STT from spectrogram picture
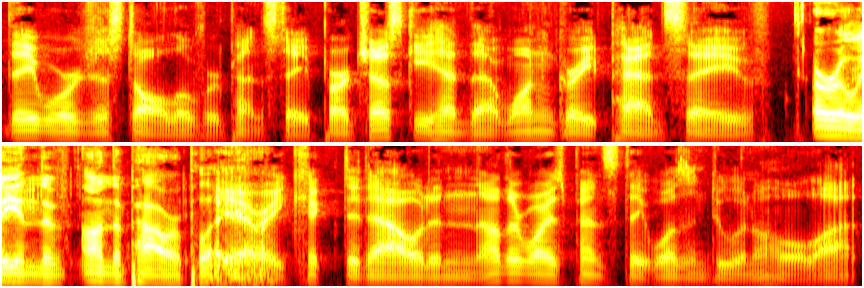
they were just all over Penn State. Barczewski had that one great pad save. Early in the on the power play, yeah, where he kicked it out, and otherwise Penn State wasn't doing a whole lot.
